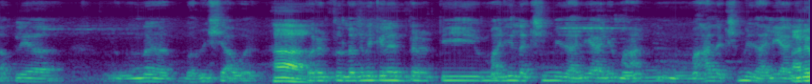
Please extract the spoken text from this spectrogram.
आपल्या न भविष्यावर. परंतु लग्न केल्यानंतर ती माझी लक्ष्मी झाली आणि महा महालक्ष्मी झाली आणि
